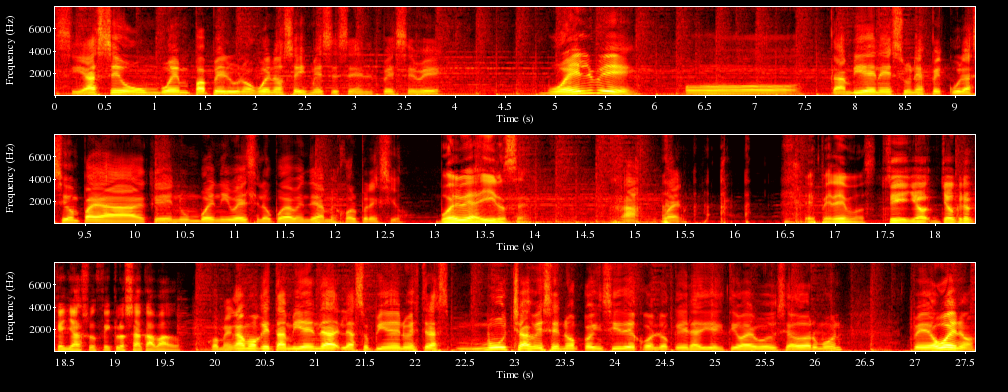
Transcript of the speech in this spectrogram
si hace un buen papel, unos buenos seis meses en el PSV, ¿vuelve o también es una especulación para que en un buen nivel se lo pueda vender a mejor precio? Vuelve a irse, Ah, bueno. esperemos. Sí, yo, yo creo que ya su ciclo se ha acabado. Convengamos que también la- las opiniones nuestras muchas veces no coincide con lo que es la directiva del Borussia Dortmund. Pero bueno,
